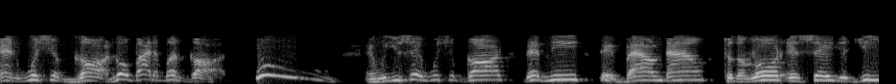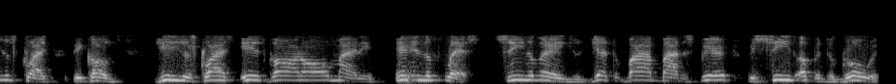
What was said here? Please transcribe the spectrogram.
and worship God. Nobody but God. Woo! And when you say worship God, that means they bow down to the Lord and Savior Jesus Christ because Jesus Christ is God Almighty in the flesh, seen of angels, justified by the Spirit, received up into glory.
